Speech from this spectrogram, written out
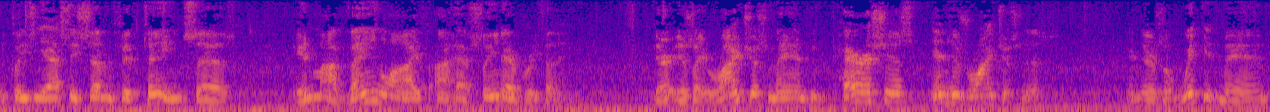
Ecclesiastes 7:15 says, "In my vain life I have seen everything. There is a righteous man who perishes in his righteousness, and there's a wicked man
